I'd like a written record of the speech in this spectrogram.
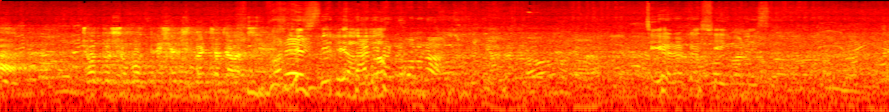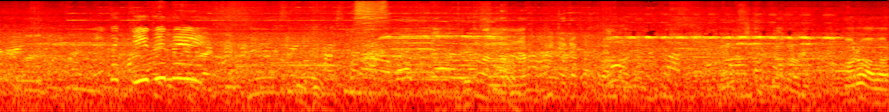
শোভাযাত্রা চোদ্দশো বত্রিশের শুভেচ্ছা জানাচ্ছি। চেহারাটা সেই হয়েছে কি জিনিস? পারলাম না ভিডিওটা করো আবার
